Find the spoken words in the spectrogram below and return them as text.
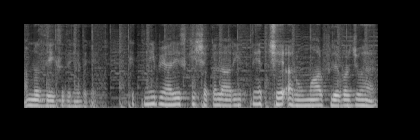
हम नज़दीक से देखें देखें। कितनी प्यारी इसकी शक्ल आ रही है। इतने अच्छे अरोमा और फ्लेवर जो हैं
